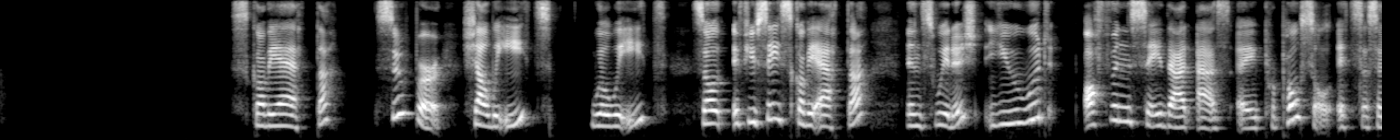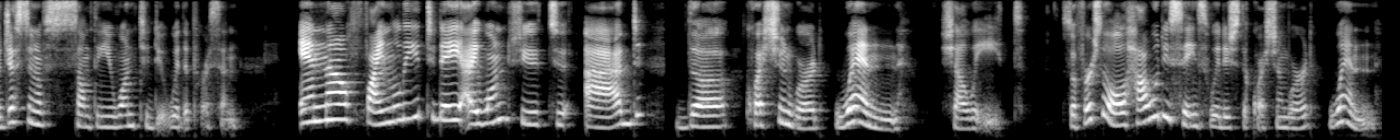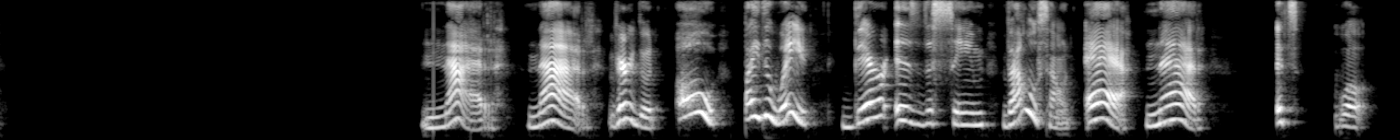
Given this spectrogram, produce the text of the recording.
Ska vi äta? Super. Shall we eat? Will we eat? So if you say ska vi äta in Swedish, you would often say that as a proposal. It's a suggestion of something you want to do with the person. And now, finally, today I want you to add the question word when shall we eat? So, first of all, how would you say in Swedish the question word when? När. När. Very good. Oh, by the way, there is the same vowel sound. Ä, när. It's, well,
